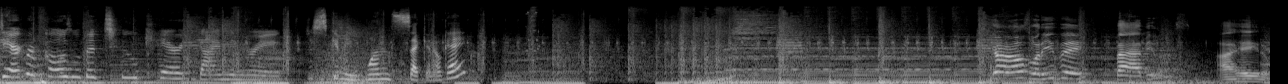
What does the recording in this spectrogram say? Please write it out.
Derek proposed with a two carat diamond ring. Just give me one second, okay? Girls, what do you think? Fabulous? I hate them.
